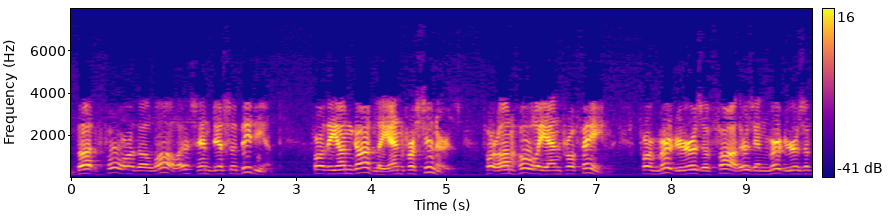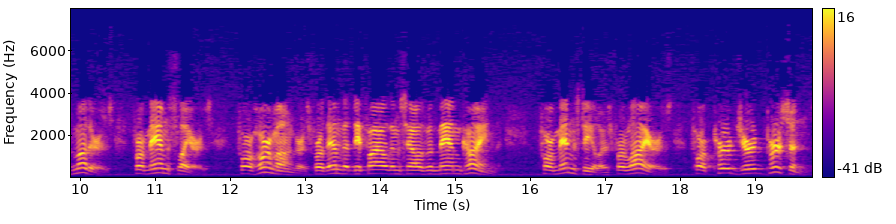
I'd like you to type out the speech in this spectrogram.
but for the lawless and disobedient, for the ungodly and for sinners, for unholy and profane, for murderers of fathers and murderers of mothers, for manslayers, for whoremongers, for them that defile themselves with mankind, for men stealers, for liars, for perjured persons.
